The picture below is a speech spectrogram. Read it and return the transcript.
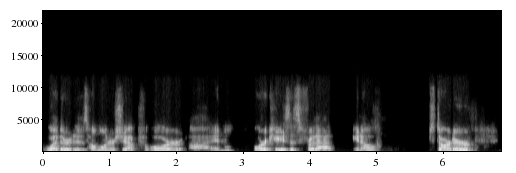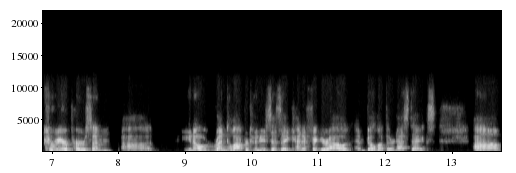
whether it is home ownership or uh, in more cases for that, you know, starter career person, uh, you know, rental opportunities as they kind of figure out and build up their nest eggs. Um,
